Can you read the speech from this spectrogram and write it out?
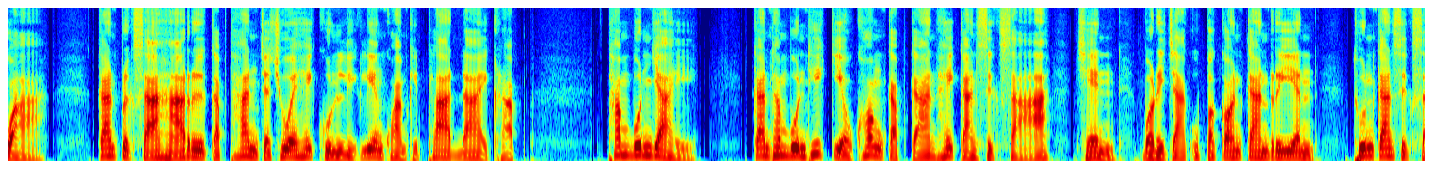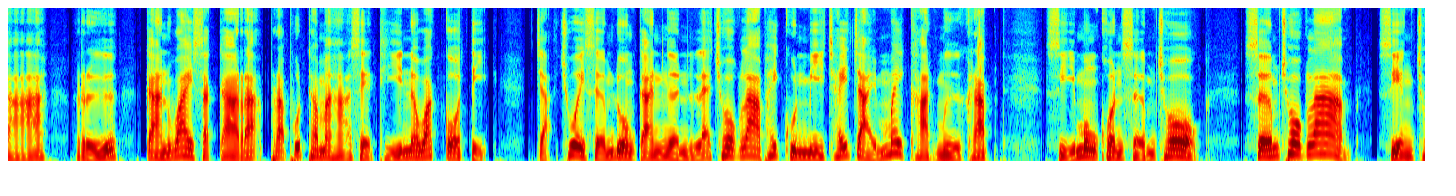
กว่า การปรึกษาหารือกับท่านจะช่วยให้คุณหลีกเลี่ยงความผิดพลาดได้ครับทำบุญใหญ่ การทำบุญที่เกี่ยวข้องกับการให้การศึกษา เช่น บริจาคอุปกรณ์การเรียน ทุนการศึกษา หรือการไหว้สักการะพระพุทธมหาเศรษฐีนวโกติ จะช่วยเสริมดวงการเงินและโชคลาภให้คุณมีใช้จ่ายไม่ขาดมือครับ สีมงคลเสริมโชค เสริมโชคลาภ เสี่ยงโช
